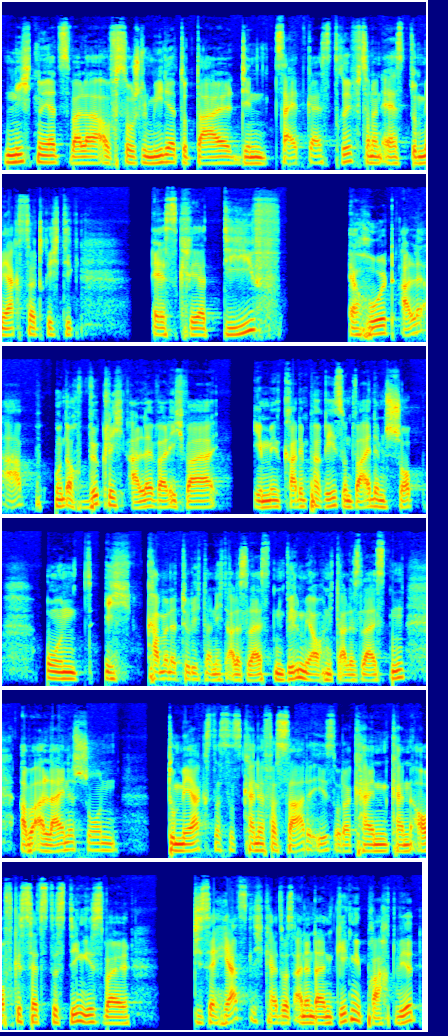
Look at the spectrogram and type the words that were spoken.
Nicht nur jetzt, weil er auf Social Media total den Zeitgeist trifft, sondern er ist, du merkst halt richtig, er ist kreativ, er holt alle ab und auch wirklich alle, weil ich war eben gerade in Paris und war in dem Shop und ich kann mir natürlich da nicht alles leisten, will mir auch nicht alles leisten, aber alleine schon, du merkst, dass das keine Fassade ist oder kein, kein aufgesetztes Ding ist, weil diese Herzlichkeit, was einem da entgegengebracht wird,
